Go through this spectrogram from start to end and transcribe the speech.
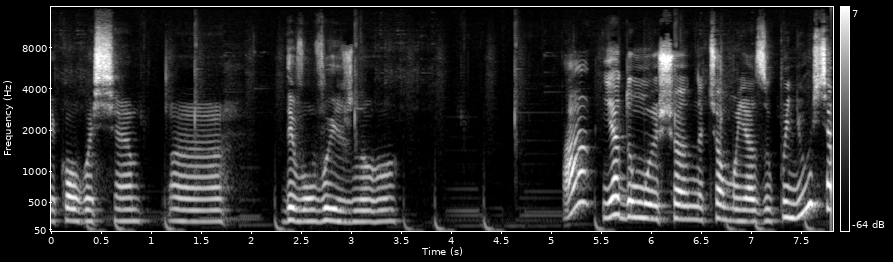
якогось е, е, дивовижного. А я думаю, що на цьому я зупинюся.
